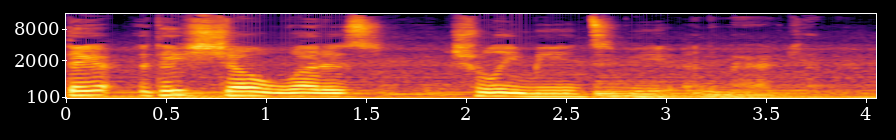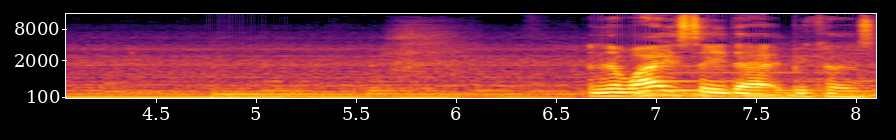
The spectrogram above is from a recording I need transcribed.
they they show what is truly mean to be an American. And then why I say that because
